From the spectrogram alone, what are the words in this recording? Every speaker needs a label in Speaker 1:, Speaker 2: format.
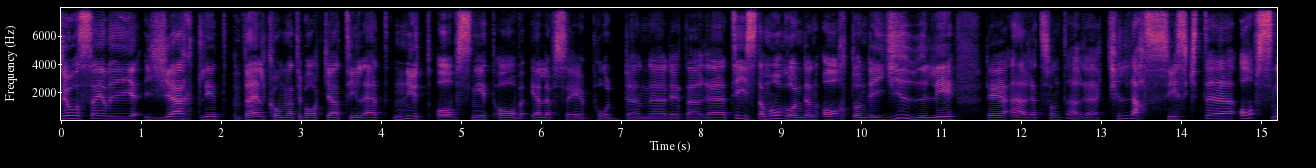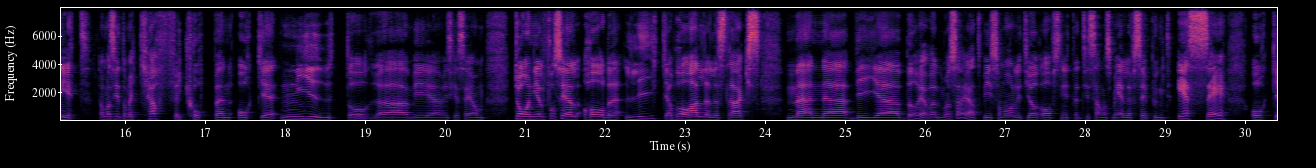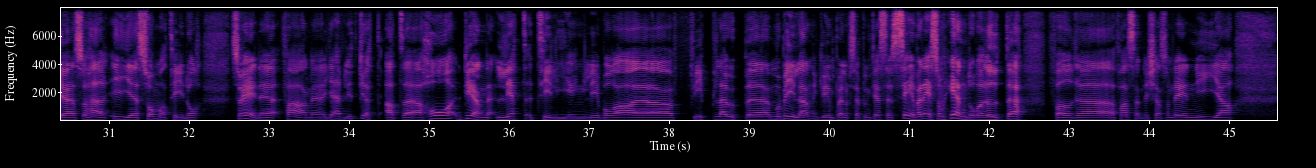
Speaker 1: Då säger vi hjärtligt välkomna tillbaka till ett nytt avsnitt av LFC-podden. Det är eh, tisdag morgon den 18 juli. Det är ett sånt där eh, klassiskt eh, avsnitt där man sitter med kaffekoppen och eh, njuter. Vi, vi ska se om Daniel Forsell har det lika bra alldeles strax. Men vi börjar väl med att säga att vi som vanligt gör avsnittet tillsammans med LFC.se och så här i sommartider så är det fan eh, jävligt gött att eh, ha den lättillgänglig. Bara eh, fippla upp mobilen, gå in på lfc.se och se vad det är som händer där ute. För fasen, det känns som det är nya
